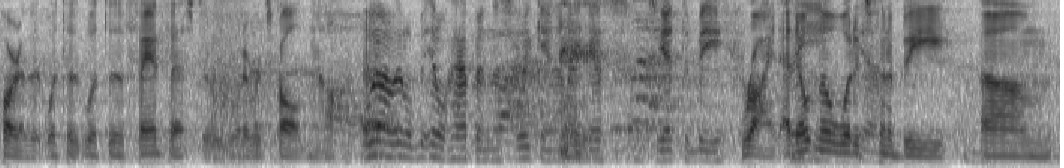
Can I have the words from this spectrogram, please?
part of it, what the what the fan fest or whatever it's called now. Well, uh, it'll it'll happen this weekend. I guess it's yet to be. Right. Seen. I don't know what it's yeah. going to be. Um,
